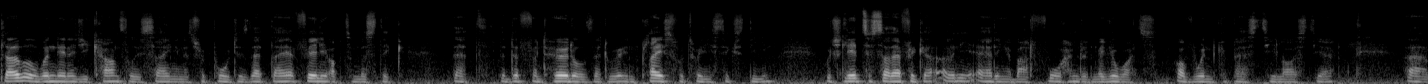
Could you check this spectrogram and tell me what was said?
Global Wind Energy Council is saying in its report is that they are fairly optimistic that the different hurdles that were in place for 2016, which led to South Africa only adding about 400 megawatts of wind capacity last year, uh,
